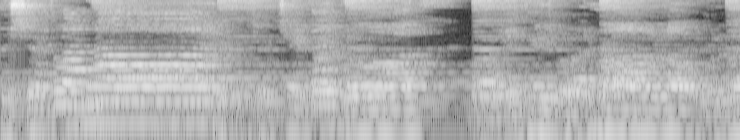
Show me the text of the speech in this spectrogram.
thì sẽ có nói cho chỉ có đùa bởi khi đùa nào lòng là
